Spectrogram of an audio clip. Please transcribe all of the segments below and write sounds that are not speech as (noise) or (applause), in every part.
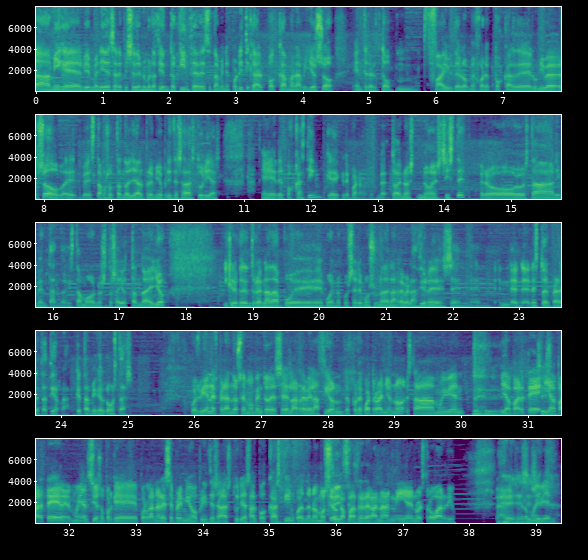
Hola amigues, bienvenidos al episodio número 115 de Esto también es política, el podcast maravilloso entre el top 5 de los mejores podcasts del universo. Eh, Estamos optando ya al premio Princesa de Asturias eh, del podcasting, que que, bueno, todavía no, existe, pero lo están inventando y estamos nosotros ahí optando a ello. Y creo que dentro de nada, pues bueno, pues seremos una de las revelaciones en- en esto del planeta Tierra. ¿Qué tal, Miguel? ¿Cómo estás? Pues bien, esperando ese momento de ser la revelación después de cuatro años, ¿no? Está muy bien. (laughs) Y aparte, Sí, y aparte muy ansioso porque por ganar ese premio Princesa de Asturias al podcasting cuando no hemos sido Sí, capaces de ganar ni en nuestro barrio. (laughs) Pero muy bien.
